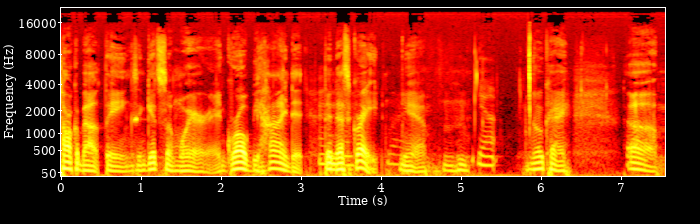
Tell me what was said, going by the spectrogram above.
talk about things and get somewhere and grow behind it, then that's Mhm. great. Right. Yeah. hmm Yeah. Okay. Um,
